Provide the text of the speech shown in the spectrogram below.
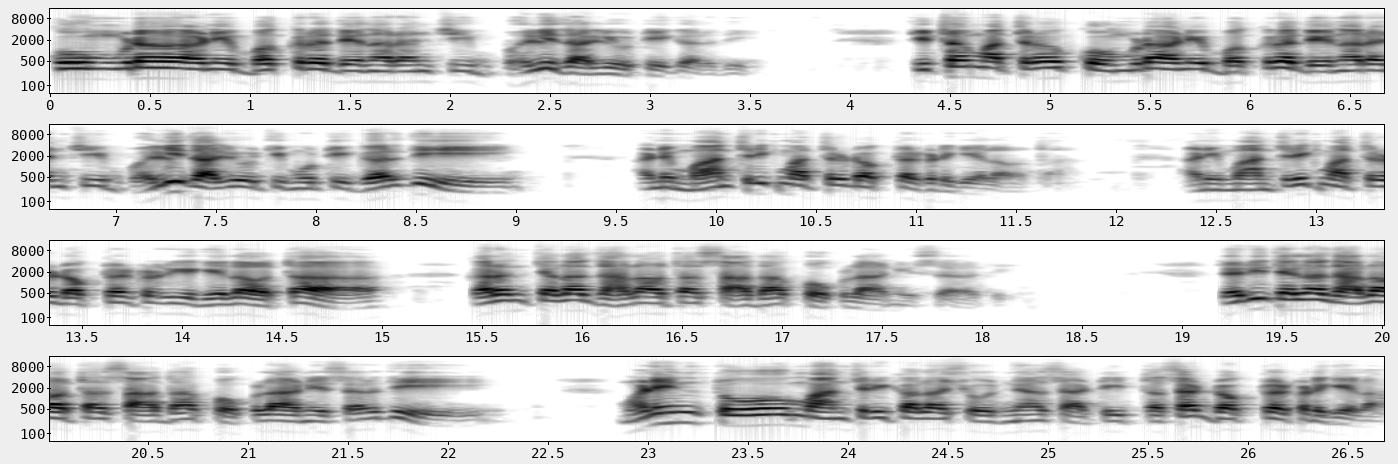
कोंबडं आणि बकरं देणाऱ्यांची भली झाली होती गर्दी. तिथं मात्र कोंबडं आणि बकरं देणाऱ्यांची भली झाली होती मोठी गर्दी. आणि मांत्रिक मात्र डॉक्टरकडे गेला होता. आणि मांत्रिक मात्र डॉक्टरकडे गेला होता कारण त्याला झाला होता साधा खोकला आणि सर्दी. तरी त्याला झाला होता साधा खोकला आणि सर्दी. म्हणून तो मांत्रिकाला शोधण्यासाठी तसाच डॉक्टरकडे गेला.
